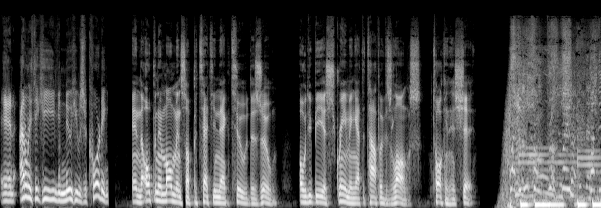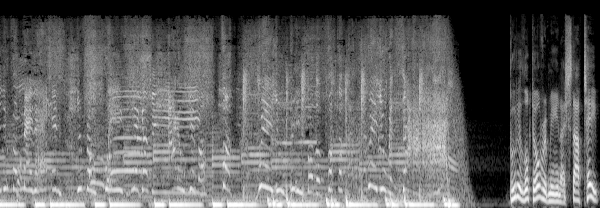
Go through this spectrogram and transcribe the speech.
And I don't think he even knew he was recording. In the opening moments of Protect Your Neck 2, The Zoo, ODB is screaming at the top of his lungs, talking his shit. Buddha looked over at me, and I stopped tape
